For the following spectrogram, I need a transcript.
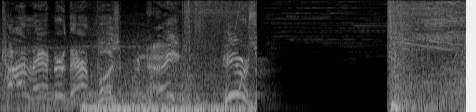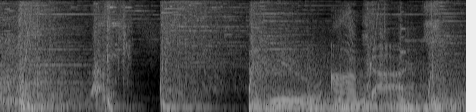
Skylander, that was. And hey, here's. New arm guards.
